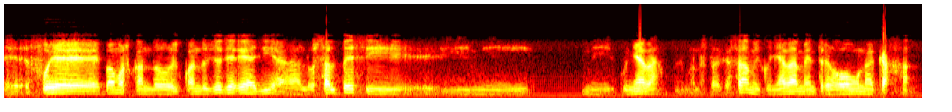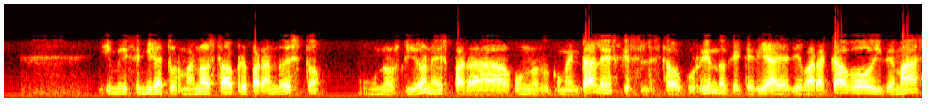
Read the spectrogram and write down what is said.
eh, fue, vamos, cuando, cuando yo llegué allí a los Alpes y, mi, mi, cuñada, bueno, estaba casada, mi cuñada me entregó una caja y me dice, mira, tu hermano estaba preparando esto, unos guiones para algunos documentales que se le estaba ocurriendo, que quería llevar a cabo y demás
